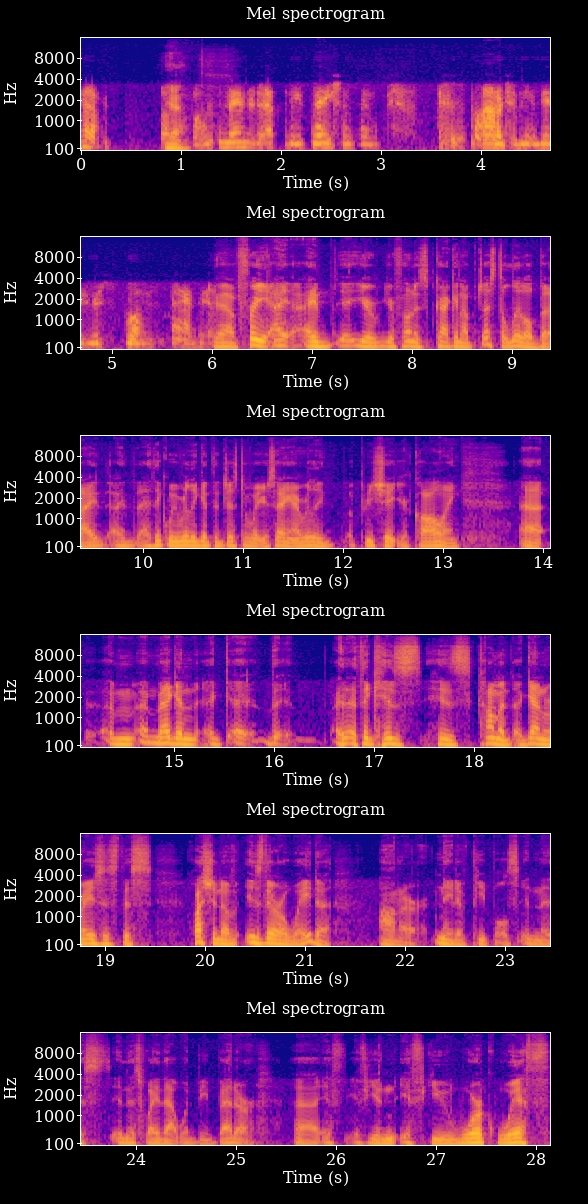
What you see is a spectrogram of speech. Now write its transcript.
Yeah. we can name it after these nations, and honor to the indigenous people of this land. Yeah, free. I, I, your your phone is cracking up just a little, but I, I, I think we really get the gist of what you're saying. I really appreciate your calling, uh, um, uh, Megan. Uh, the, I I think his his comment again raises this question of: Is there a way to honor Native peoples in this in this way that would be better? Uh, if if you if you work with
